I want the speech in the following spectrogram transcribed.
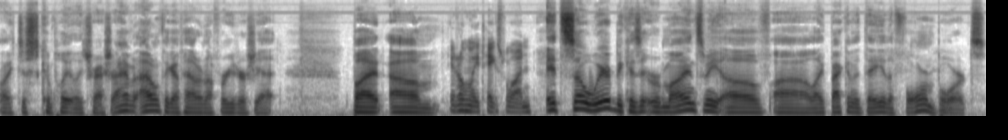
like just completely trash. I haven't. I don't think I've had enough readers yet. But um, It only takes one. it's so weird because it reminds me of uh, like back in the day, the forum boards.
